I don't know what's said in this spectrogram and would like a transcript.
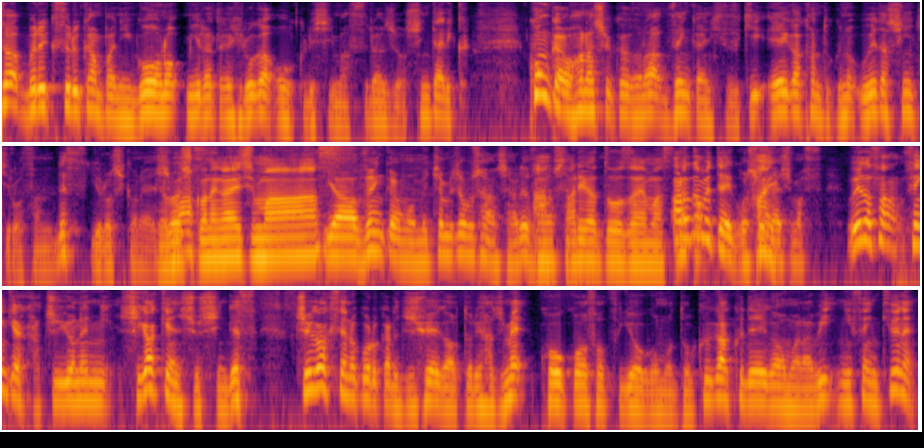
ザ・ブレイクスルーカンパニー GO の三浦貴弘がお送りします。ラジオ新大陸。今回お話を伺うのは前回に引き続き映画監督の上田慎一郎さんです。よろしくお願いします。よろしくお願いします。いや前回もめちゃめちゃ面白い話ありがとうございました。ありがとうございます。改めてご紹介します。はい、上田さん、1984年に滋賀県出身です。中学生の頃から自主映画を撮り始め、高校卒業後も独学で映画を学び、2009年、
